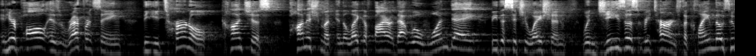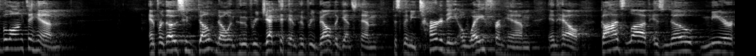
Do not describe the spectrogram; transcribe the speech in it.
And here Paul is referencing the eternal conscious punishment in the lake of fire that will one day be the situation when Jesus returns to claim those who belong to him and for those who don't know him, who've rejected him, who've rebelled against him, to spend eternity away from him in hell. God's love is no mere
